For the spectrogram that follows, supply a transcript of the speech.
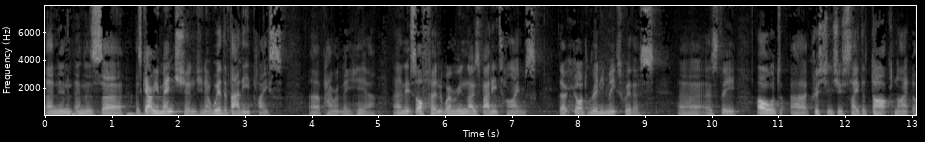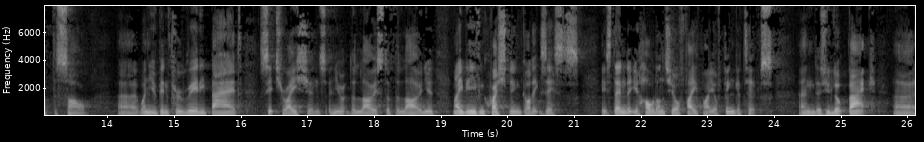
And, in, and as, uh, as Gary mentioned, you know, we're the valley place, uh, apparently here. And it's often when we're in those valley times that God really meets with us. Uh, as the old uh, Christians used to say, the dark night of the soul. when you've been through really bad situations and you're at the lowest of the low and you're maybe even questioning God exists. It's then that you hold on to your faith by your fingertips. And as you look back uh,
